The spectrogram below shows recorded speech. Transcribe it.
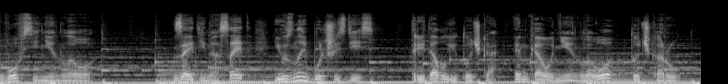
вовсе не НЛО. Зайди на сайт и узнай больше здесь www.nkonenlo.ru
